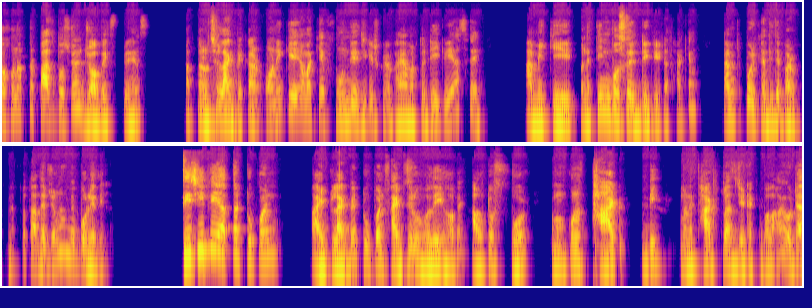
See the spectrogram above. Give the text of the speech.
তখন আপনার পাঁচ বছরের জব এক্সপিরিয়েন্স আপনার হচ্ছে লাগবে। কারণ অনেকেই আমাকে ফোন দিয়ে জিজ্ঞেস করে, ভাই, আমার তো ডিগ্রি আছে, আমি কি মানে তিন বছরের ডিগ্রিটা থাকে, আমি কি পরীক্ষা দিতে পারব না তো তাদের জন্য আমি বলে দিলাম। সিজিপি আপনার টু পয়েন্ট ফাইভ লাগবে টু পয়েন্ট ফাইভ জিরো হলেই হবে আউট অফ ফোর এবং কোনো থার্ড ডিগ্রি মানে থার্ড ক্লাস যেটাকে বলা হয়, ওটা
